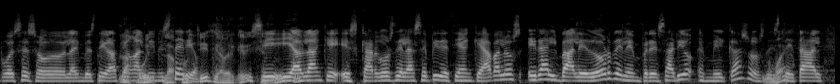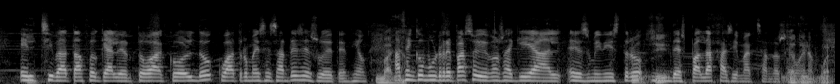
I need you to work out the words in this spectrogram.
pues eso, la investigación La al la ministerio. justicia, a ver qué dicen, Sí, y hablan que escargos de la SEPI decían que Ábalos era el valedor del empresario en mil casos, de Bueno. este tal, el chivatazo que alertó a Coldo cuatro meses antes de su detención. Vaya. Hacen como un repaso y vemos aquí al exministro Sí. de espaldas casi marchándose. Bueno. bueno.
